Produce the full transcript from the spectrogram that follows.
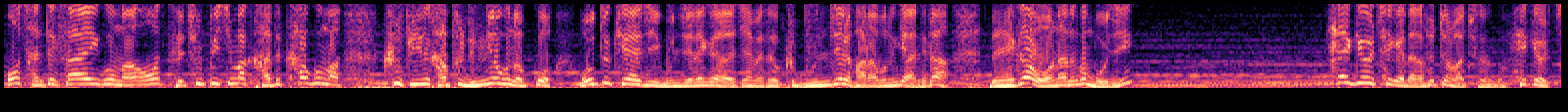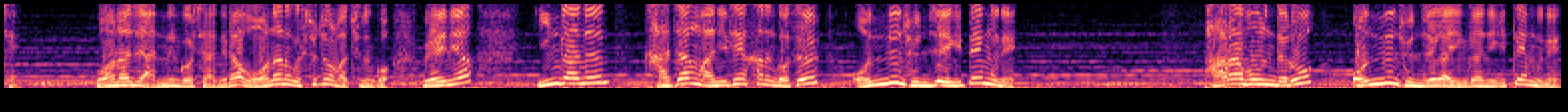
어 잔뜩 쌓이고 막 어 대출빚이 막 가득하고 막 그 빚을 갚을 능력은 없고 어떻게 해야지 이 문제를 해결하지 하면서 그 문제를 바라보는 게 아니라 내가 원하는 건 뭐지? 해결책에다가 초점을 맞추는 거 해결책 원하지 않는 것이 아니라 원하는 것에 초점을 맞추는 거 왜냐? 인간은 가장 많이 생각하는 것을 얻는 존재이기 때문에 바라보는 대로 얻는 존재가 인간이기 때문에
